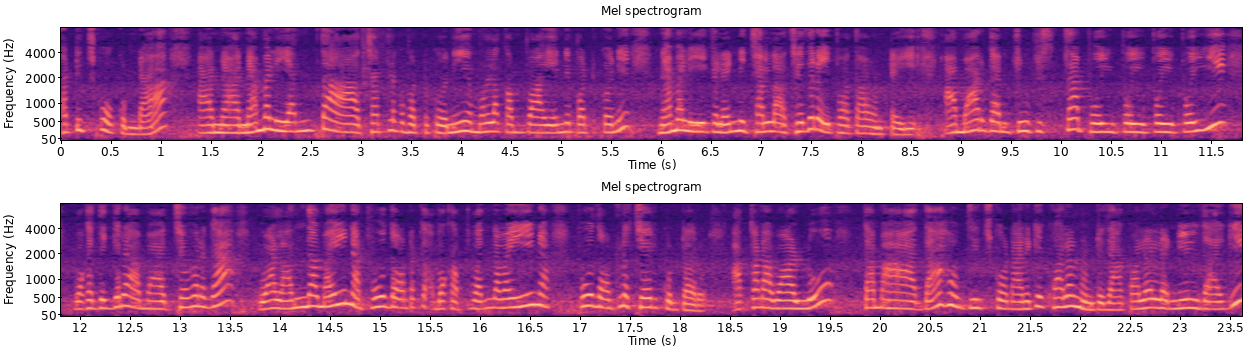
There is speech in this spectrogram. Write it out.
పట్టించుకోకుండా ఆ నెమలి అంతా చెట్లకు పట్టుకొని ముళ్ళ కంప అవన్నీ పట్టుకొని నెమలి ఈకలన్నీ చల్లా చెదురైపోతూ ఉంటాయి. ఆ మార్గాన్ని చూపిస్తా పోయి పోయి పోయి పోయి ఒక దగ్గర చివరిగా వాళ్ళ అందమైన పూదోట ఒక అందమైన పూదోటలో చేరుకుంటారు. అక్కడ వాళ్ళు తమ దాహం తీర్చుకోవడానికి కొలను ఉంటుంది. ఆ కొలంలో నీళ్ళు తాగి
